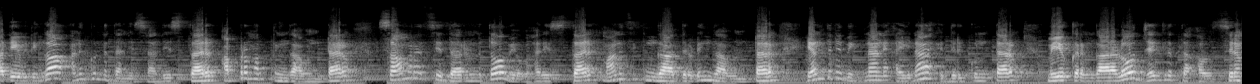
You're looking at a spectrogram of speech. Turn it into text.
అదేవిధంగా అనుకున్న దాన్ని సాధిస్తారు. అప్రమత్తంగా ఉంటారు. సామరస్య వ్యవహరిస్తారు. మానసికంగా దృఢంగా ఉంటారు. ఎంతటి విఘ్నాన్ని అయినా ఎదుర్కొంటారు. మీ యొక్క రంగాలలో జాగ్రత్త అవసరం.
